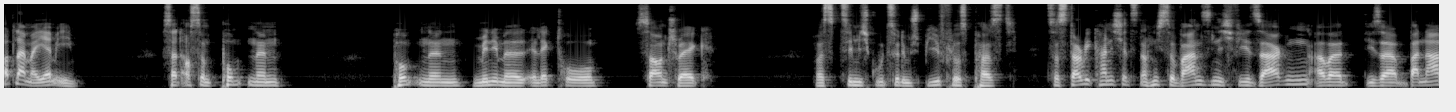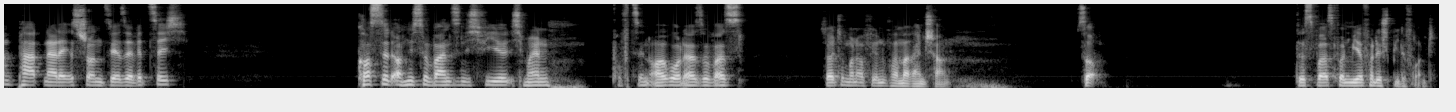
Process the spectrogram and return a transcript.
Hotline Miami. Es hat auch so einen pumpenden, pumpenden Minimal Elektro Soundtrack, was ziemlich gut zu dem Spielfluss passt. Zur Story kann ich jetzt noch nicht so wahnsinnig viel sagen, aber dieser Bananenpartner, der ist schon sehr, sehr witzig. Kostet auch nicht so wahnsinnig viel. Ich meine, 15 Euro oder sowas. Sollte man auf jeden Fall mal reinschauen. So. Das war's von mir von der Spielefront.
